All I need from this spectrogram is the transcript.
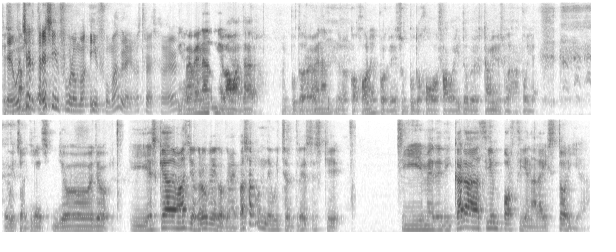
The Witcher 3 infumable, ostras. A ver. Y Revenant me va a matar. El puto Revenant de los cojones, porque es un puto juego favorito, pero es que a mí me suena la polla. The Witcher 3. Yo, yo. Y es que además yo creo que lo que me pasa con The Witcher 3 es que si me dedicara 100% a la historia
